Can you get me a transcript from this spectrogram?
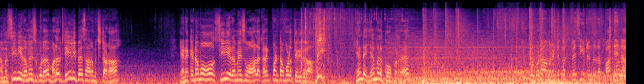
நம்ம சீனியர் ரமேஷ் கூட மலர் டெய்லி பேச ஆரம்பிச்சிட்டாடா. எனக்கு என்னமோ சீனியர் ரமேஷும் ஆளை கரெக்ட் பண்ணிட்டா போல தெரியுதுடா. ஏன்டா ஏன் மேல கோவப்படுற? இப்போ கூட அவன் ரெண்டு பேரும் பேசிக்கிட்டு இருந்ததை பார்த்தேன்டா.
